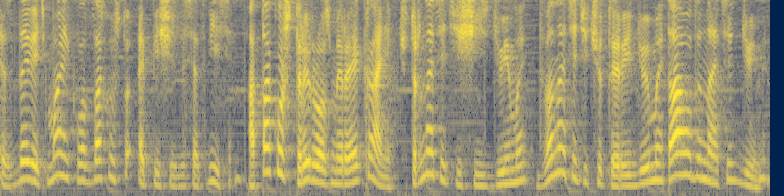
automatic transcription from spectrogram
S9 має клас захисту IP68, а також три розміри екранів: 14,6 дюйми, 12,4 дюйми та 11 дюймів.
